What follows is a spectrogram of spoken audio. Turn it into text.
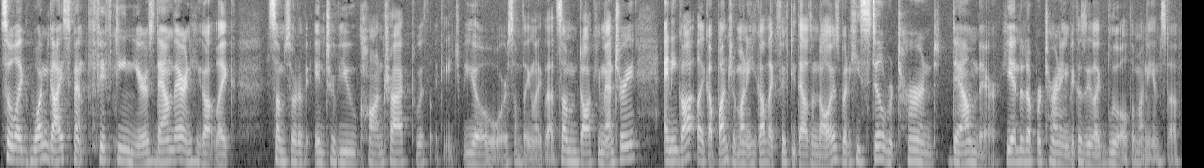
So like one guy spent 15 years down there and he got like some sort of interview contract with like HBO or something like that, some documentary, and he got like a bunch of money. He got like $50,000, but he still returned down there. He ended up returning because he like blew all the money and stuff.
